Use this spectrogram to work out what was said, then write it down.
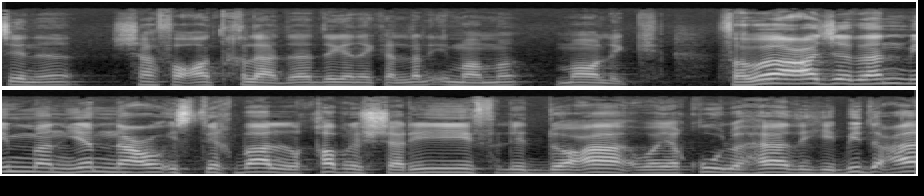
seni shafoat qiladi degan ekanlar imomi molik فوا عجبا ممن يمنع استقبال القبر الشريف للدعاء ويقول هذه بدعة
